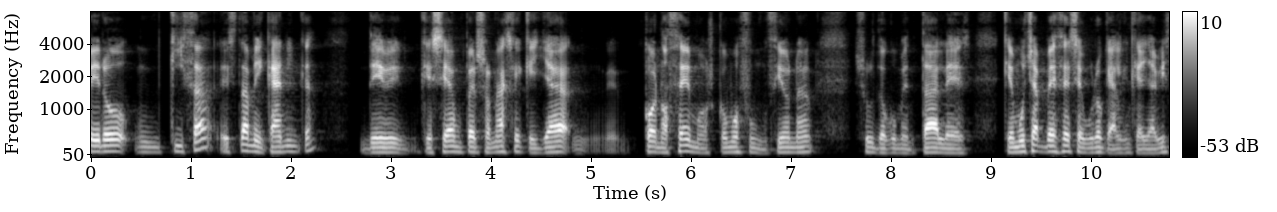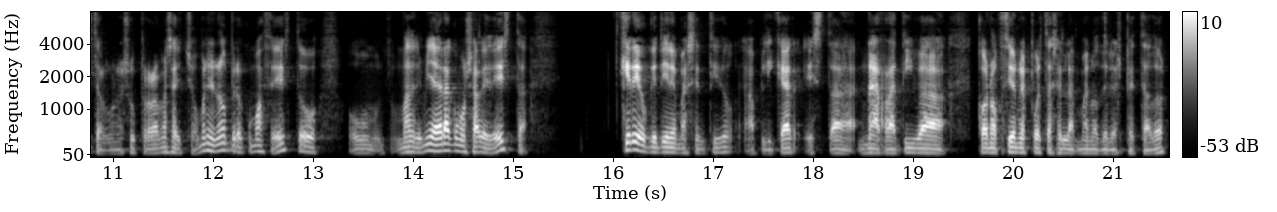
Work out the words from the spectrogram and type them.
pero quizá esta mecánica de que sea un personaje que ya conocemos cómo funcionan sus documentales, que muchas veces seguro que alguien que haya visto alguno de sus programas ha dicho, hombre, no, pero ¿cómo hace esto? O madre mía, ¿era cómo sale de esta? Creo que tiene más sentido aplicar esta narrativa con opciones puestas en las manos del espectador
